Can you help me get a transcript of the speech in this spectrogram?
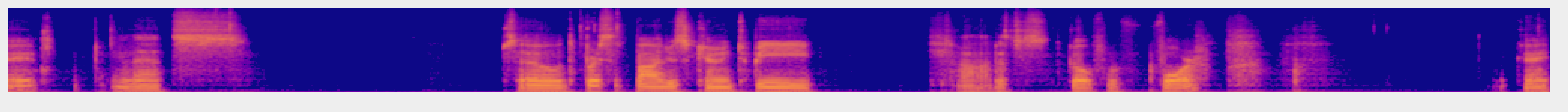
Okay, let's. So the preset value is going to be. Uh, let's go for four. Okay,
